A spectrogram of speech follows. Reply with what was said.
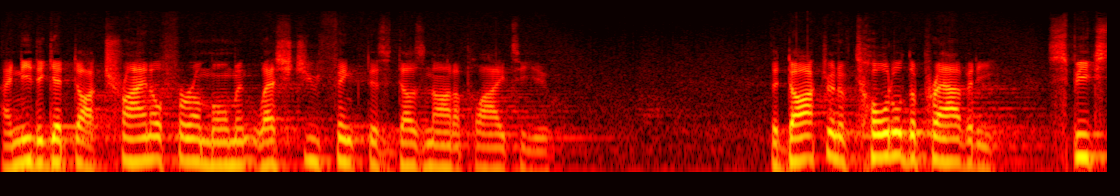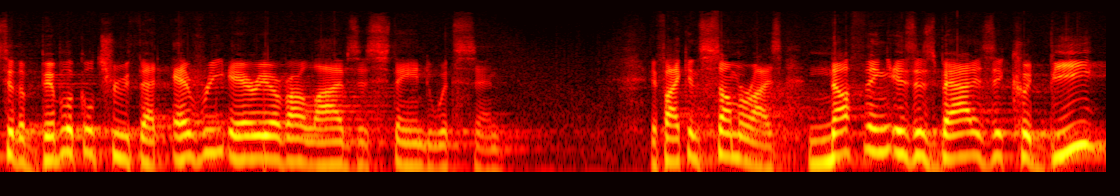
I need to get doctrinal for a moment, lest you think this does not apply to you. The doctrine of total depravity speaks to the biblical truth that every area of our lives is stained with sin. If I can summarize, nothing is as bad as it could be,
